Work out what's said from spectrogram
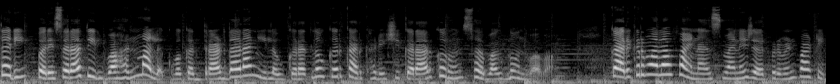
तरी परिसरातील वाहन मालक व कंत्राटदारांनी लवकरात लवकर कारखान्याशी करार करून सहभाग नोंदवावा. कार्यक्रमाला finance manager Pravin Patil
